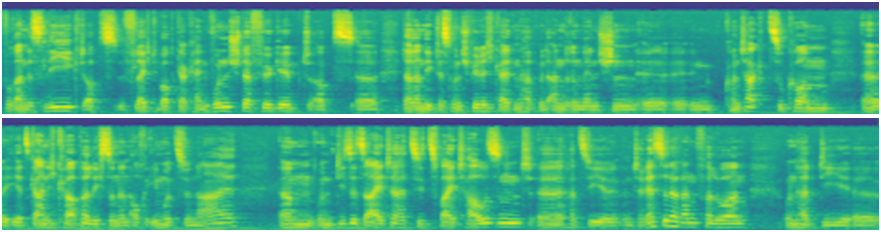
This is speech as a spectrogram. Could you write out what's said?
woran das liegt, ob es vielleicht überhaupt gar keinen Wunsch dafür gibt, ob es äh, daran liegt, dass man Schwierigkeiten hat, mit anderen Menschen äh, in Kontakt zu kommen, äh, jetzt gar nicht körperlich, sondern auch emotional. Ähm, und diese Seite hat sie 2000, äh, hat sie ihr Interesse daran verloren und hat die äh,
